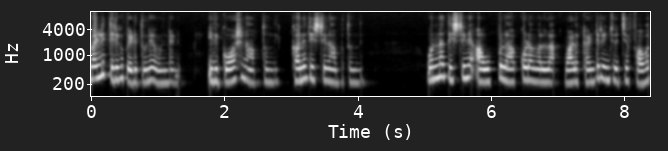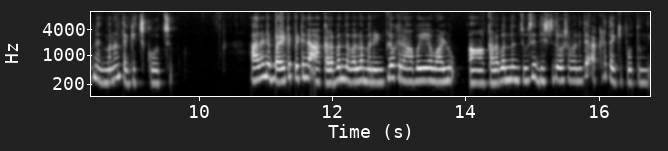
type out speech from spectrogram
మళ్ళీ తిరిగి పెడుతూనే ఉండండి. ఇది ఘోషను ఆపుతుంది కను దిష్టిని ఆపుతుంది ఉన్న దిష్టిని ఆ ఉప్పు లాక్కోవడం వల్ల వాళ్ళ కంటి నుంచి వచ్చే పవర్ని మనం తగ్గించుకోవచ్చు. అలానే బయట పెట్టిన ఆ కలబంద వల్ల మన ఇంట్లోకి రాబోయే వాళ్ళు ఆ కలబందం చూసి దిష్టి దోషం అనేది అక్కడ తగ్గిపోతుంది.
